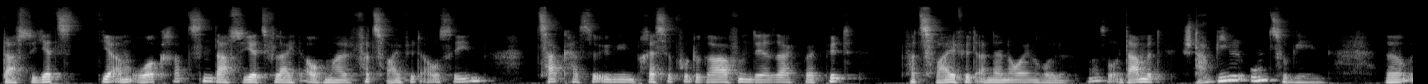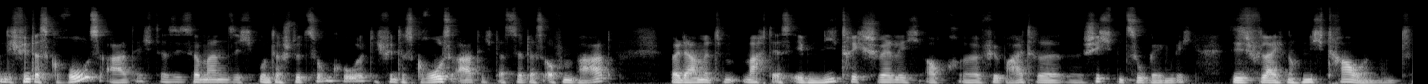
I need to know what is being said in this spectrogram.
darfst du jetzt dir am Ohr kratzen, darfst du jetzt vielleicht auch mal verzweifelt aussehen, zack, hast du irgendwie einen Pressefotografen, der sagt, Brad Pitt verzweifelt an der neuen Rolle. So, und damit stabil umzugehen. Äh, und ich finde das großartig, dass dieser Mann sich Unterstützung holt. Ich finde das großartig, dass er das offenbart, weil damit macht er es eben niedrigschwellig auch äh, für breitere äh, Schichten zugänglich, die sich vielleicht noch nicht trauen. Und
